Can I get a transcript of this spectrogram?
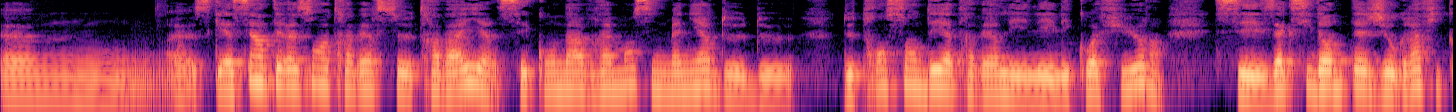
ce qui est assez intéressant à travers ce travail, c'est qu'on a vraiment, c'est une manière de, de, de, transcender à travers les, les, les coiffures ces accidents géographiques,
